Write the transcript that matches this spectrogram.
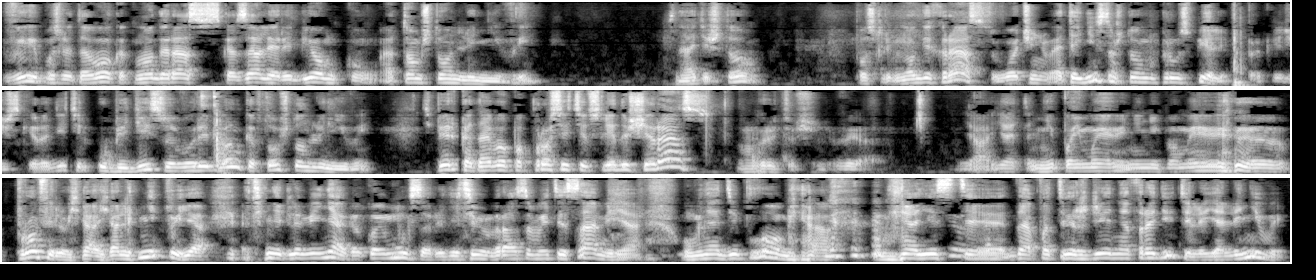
Вы после того, как много раз сказали ребенку о том, что он ленивый, знаете что? после многих раз, очень, это единственное, что мы преуспели, практически родитель, убедить своего ребенка в том, что он ленивый. Теперь, когда вы попросите в следующий раз, он говорит, я, я это не по моему, не, не по моему профилю, я, я ленивый, я, это не для меня, какой мусор, идите выбрасывайте сами, я, у меня диплом, я, у меня есть э, да, подтверждение от родителей, я ленивый.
